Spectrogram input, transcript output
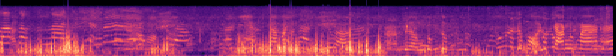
ปักอะไรเรื่องดุมดุมจะปล่อยลูกช้างลงมาสา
